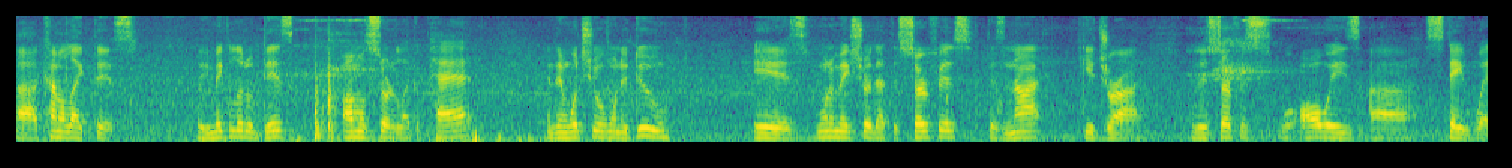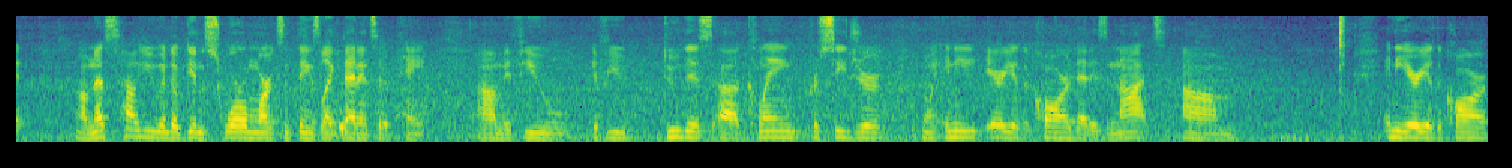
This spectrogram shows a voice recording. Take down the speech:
uh, kind of like this. So you make a little disc, almost sort of like a pad. And then what you'll want to do is you want to make sure that the surface does not get dry. The surface will always uh, stay wet. Um, that's how you end up getting swirl marks and things like that into the paint. Um, if you if you do this uh, claying procedure on any area of the car that is not um, any area of the car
